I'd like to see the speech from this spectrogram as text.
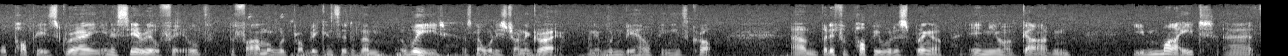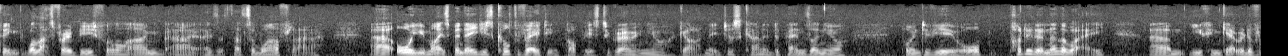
or poppies growing in a cereal field, the farmer would probably consider them a weed. That's not what he's trying to grow, and it wouldn't be helping his crop. Um, but if a poppy were to spring up in your garden, you might uh, think, well, that's very beautiful, I'm, uh, that's a wildflower. Uh, or you might spend ages cultivating poppies to grow in your garden. It just kind of depends on your point of view. Or put it another way, um, you can get rid of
